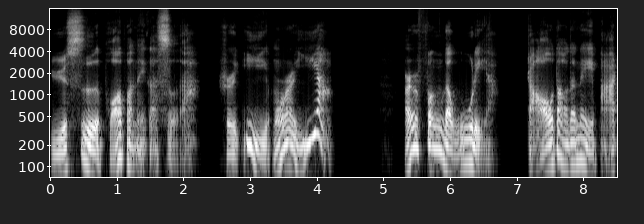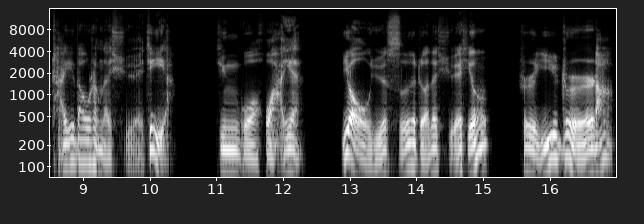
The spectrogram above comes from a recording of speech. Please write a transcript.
与四婆婆那个死啊是一模一样。而疯子屋里呀找到的那把柴刀上的血迹呀，经过化验。又与死者的血型是一致的。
